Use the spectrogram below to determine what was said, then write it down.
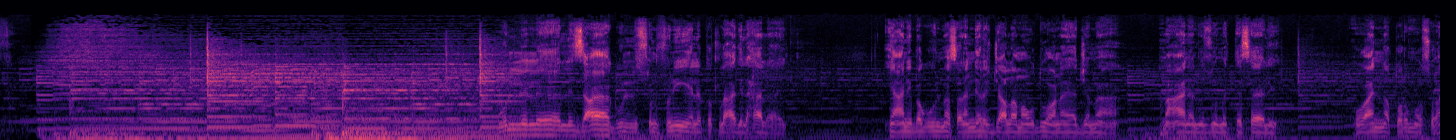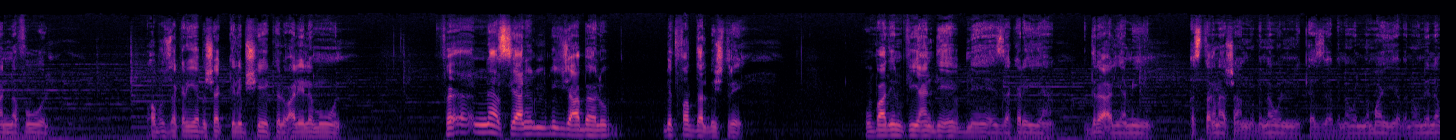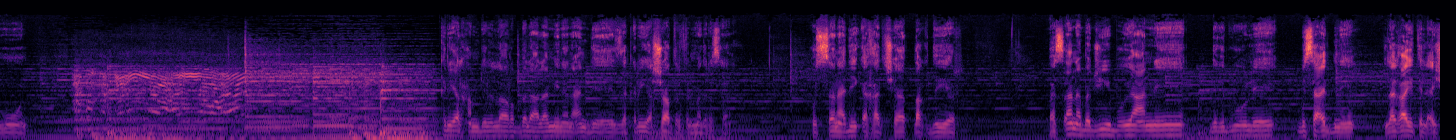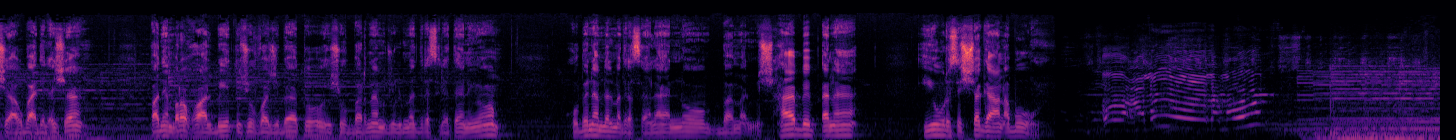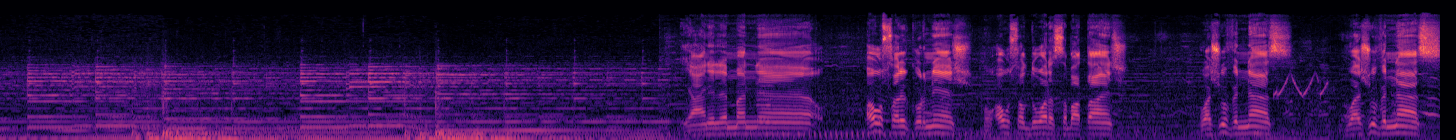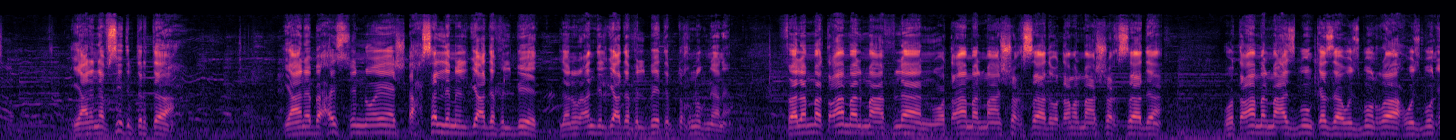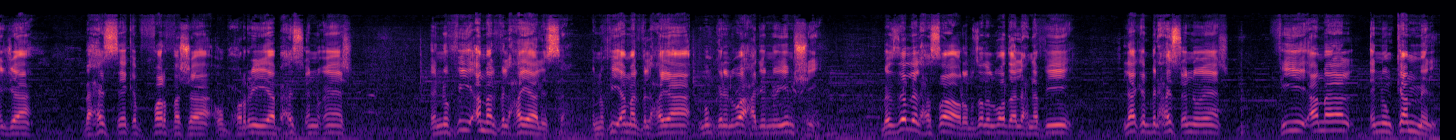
والازعاج والسنفونيه اللي بتطلع هذه الحالة هاي. يعني بقول مثلا نرجع لموضوعنا يا جماعة. معانا لزوم التسالي. وعندنا طرمس وعندنا فول. وابو زكريا بشكل بشيكل وعليه ليمون. فالناس يعني اللي بيجي على باله بيتفضل بيشتري. وبعدين في عندي ابن زكريا دراع اليمين. بستغناش عنه بنولني كذا بنولني مية بنولني ليمون. زكريا الحمد لله رب العالمين. أنا عندي زكريا شاطر في المدرسة. والسنة هذيك اخذ شهادة تقدير. بس أنا بجيبه يعني بدك تقولي بيساعدني لغاية العشاء وبعد العشاء. بعدين بروحوا على البيت يشوف واجباته يشوف برنامجه المدرسة لثاني يوم وبنام للمدرسة لأنه مش حابب أنا يورث الشقة عن أبوه. يعني لما أوصل الكورنيش وأوصل دوار ال 17 وأشوف الناس وأشوف الناس يعني نفسيتي بترتاح. يعني بحس إنه إيش؟ أحسن لي من القعدة في البيت لأنه عندي القعدة في البيت بتخنقني أنا. فلما أتعامل مع فلان وأتعامل مع الشخص هذا وأتعامل مع الشخص هذا وأتعامل مع زبون كذا وزبون راح وزبون اجى بحس هيك بفرفشة وبحرية بحس إنه إيش؟ إنه في أمل في الحياة لسه إنه في أمل في الحياة ممكن الواحد إنه يمشي. بظل الحصار وبظل الوضع اللي إحنا فيه لكن بنحس إنه إيش؟ في أمل إنه نكمل.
